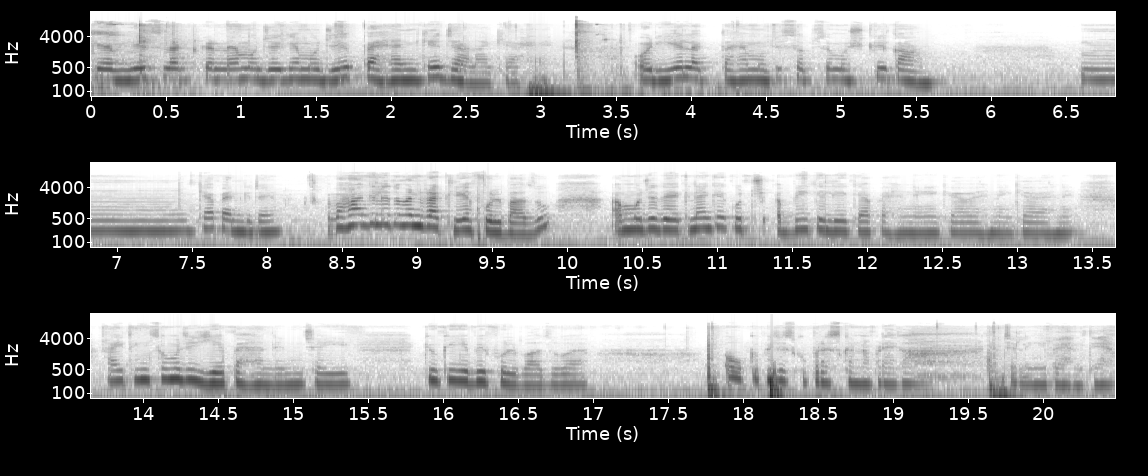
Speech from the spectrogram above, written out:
कि अब ये सिलेक्ट करना है मुझे कि मुझे पहन के जाना क्या है। और ये लगता है मुझे सबसे मुश्किल काम। Hmm, क्या पहन के जाए? वहाँ के लिए तो मैंने रख लिया फुल बाजू। अब मुझे देखना है कि कुछ अभी के लिए क्या पहने क्या पहने क्या पहने आई थिंक सो मुझे ये पहन लेनी चाहिए क्योंकि ये भी फुल बाजू है। ओके फिर इसको प्रेस करना पड़ेगा। चलेंगे पहनते हैं।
